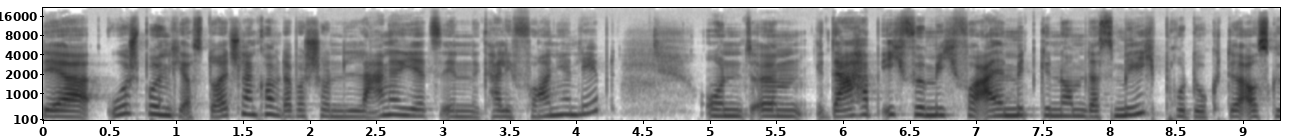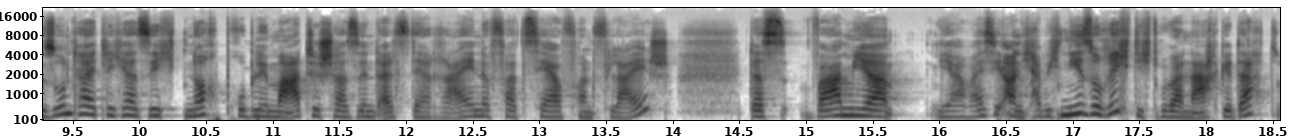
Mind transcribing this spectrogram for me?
der ursprünglich aus Deutschland kommt, aber schon lange jetzt in Kalifornien lebt. Und ähm, da habe ich für mich vor allem mitgenommen, dass Milchprodukte aus gesundheitlicher Sicht noch problematischer sind als der reine Verzehr von Fleisch. Das war mir ja, weiß ich auch nicht, habe ich nie so richtig drüber nachgedacht.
